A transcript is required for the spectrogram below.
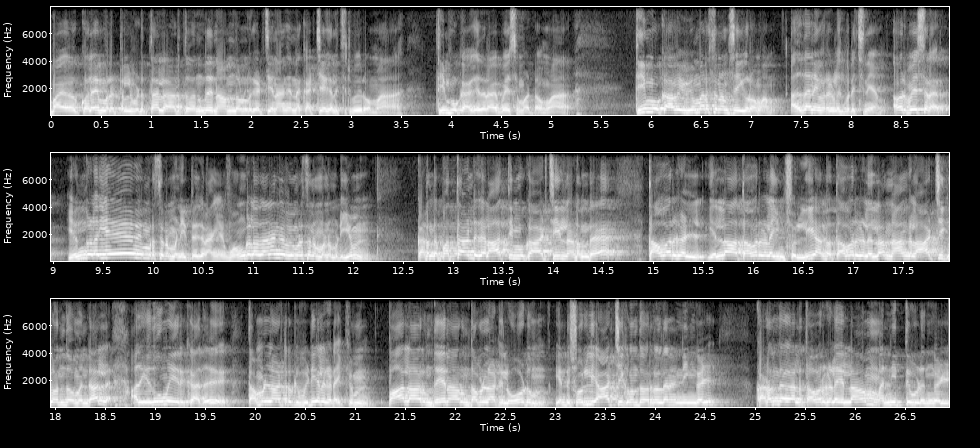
ப- கொலை மிரட்டல் விடுத்தால் அடுத்து வந்து நாம் தமிழர் கட்சி நாங்கள் என்ன கட்சியை கழிச்சிட்டு போயிடுவோமா திமுக எதிராக பேச மாட்டோமா? திமுகவை விமர்சனம் செய்கிறோமாம். அதுதான் இவர்களுக்கு பிரச்சனையாம் அவர் பேசுறார் எங்களையே விமர்சனம் பண்ணிட்டு இருக்கிறாங்க. உங்களை தானங்க விமர்சனம் பண்ண முடியும்? கடந்த பத்தாண்டுகள் அதிமுக ஆட்சியில் நடந்த தவறுகள் எல்லா தவறுகளையும் சொல்லி அந்த தவறுகள் எல்லாம் நாங்கள் ஆட்சிக்கு வந்தோம் என்றால் அது எதுவுமே இருக்காது. தமிழ்நாட்டிற்கு விடியல் கிடைக்கும். பாலாரும் தேனாரும் தமிழ்நாட்டில் ஓடும் என்று சொல்லி ஆட்சிக்கு வந்தவர்கள் தானே நீங்கள்? கடந்த கால தவறுகளை எல்லாம் மன்னித்து விடுங்கள்.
